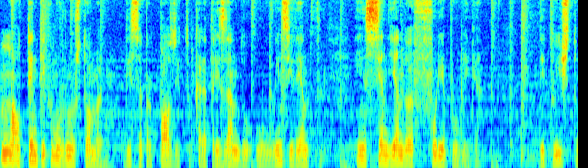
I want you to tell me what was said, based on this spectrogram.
Um autêntico murro no estômago, disse a propósito, caracterizando o incidente, incendiando a fúria pública. Dito isto,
